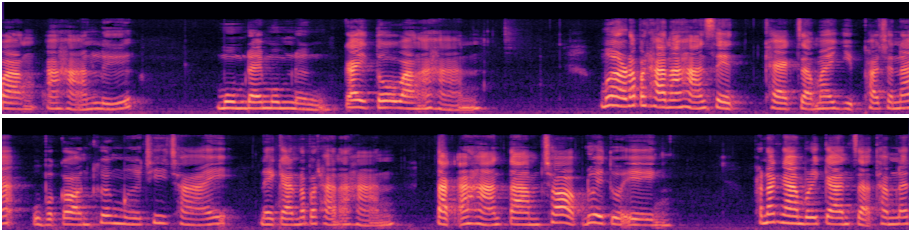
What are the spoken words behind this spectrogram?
วางอาหารหรือ มุมใดมุมหนึ่ง ใกล้โต๊ะวางอาหาร เมื่อรับประทานอาหารเสร็จ แขกจะมาหยิบภาชนะอุปกรณ์เครื่องมือที่ใช้ในการรับประทานอาหาร ตักอาหารตามชอบด้วยตัวเอง พนักงานบริการจะทำหน้า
